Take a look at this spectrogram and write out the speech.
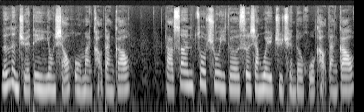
冷冷决定用小火慢烤蛋糕，打算做出一个色香味俱全的火烤蛋糕。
